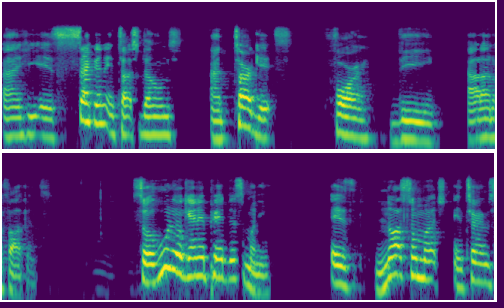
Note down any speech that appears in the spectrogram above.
and he is second in touchdowns and targets for the Atlanta Falcons. So Julio getting paid this money is not so much in terms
